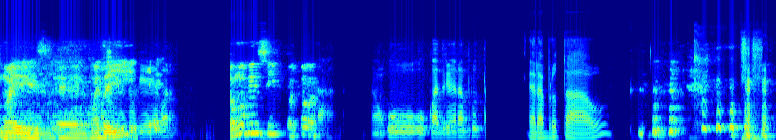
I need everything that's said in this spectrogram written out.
mas, é, mas aí. Estamos ouvindo sim, pode falar. Não, o, o quadrinho era brutal. Era brutal.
